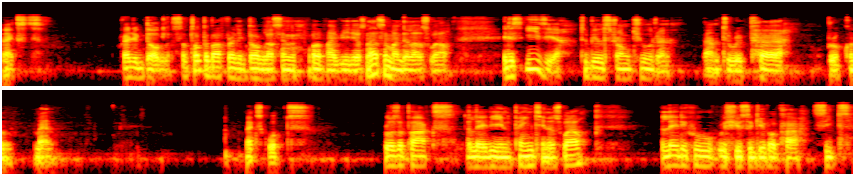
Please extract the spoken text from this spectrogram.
Next, Frederick Douglass. I've talked about Frederick Douglass in one of my videos, Nelson Mandela as well. It is easier to build strong children than to repair broken men. Next quote Rosa Parks, the lady in the painting as well, the lady who refused to give up her seat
